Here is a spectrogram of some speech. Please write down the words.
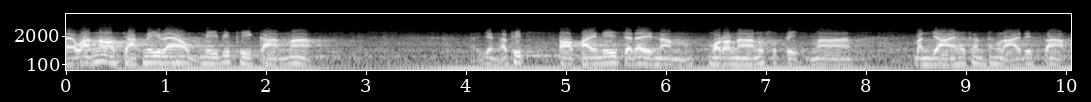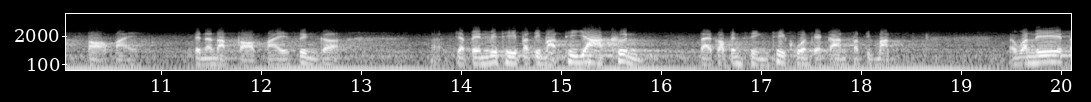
แต่ว่านอกจากนี้แล้วมีวิธีการมาก อย่างอาทิตย์ต่อไปนี้จะได้นำมรณานุสติมาบรรยายให้ท่านทั้งหลายได้ทราบต่อไป เป็นระดับต่อไป ซึ่งก็จะเป็นวิธีปฏิบัติที่ยากขึ้น แต่ก็เป็นสิ่งที่ควรแก่การปฏิบัติ วันนี้ต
